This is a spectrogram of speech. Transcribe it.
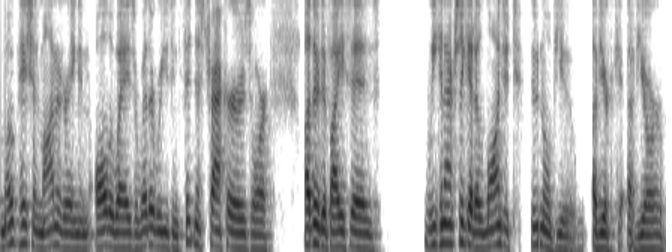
remote patient monitoring in all the ways or whether we're using fitness trackers or other devices we can actually get a longitudinal view of your of your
